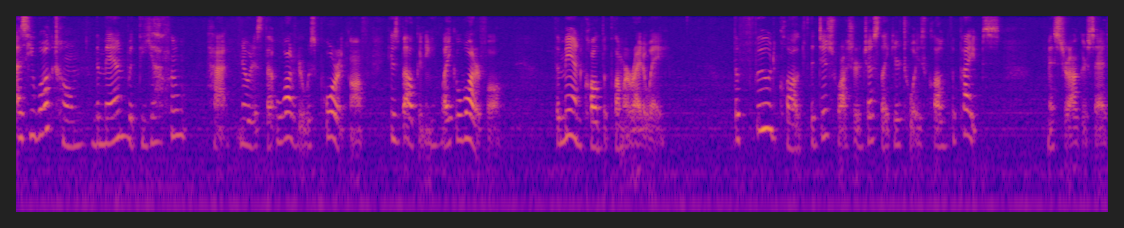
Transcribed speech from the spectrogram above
As he walked home, the man with the yellow hat noticed that water was pouring off his balcony like a waterfall. The man called the plumber right away. The food clogged the dishwasher just like your toys clogged the pipes, Mr. Auger said.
